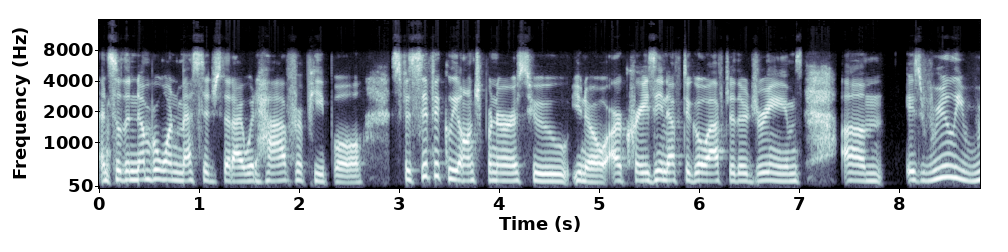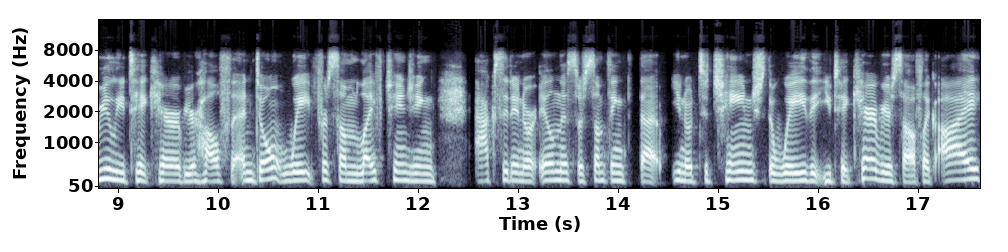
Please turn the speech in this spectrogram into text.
And so the number one message that i would have for people specifically entrepreneurs who you know are crazy enough to go after their dreams um, is really, really take care of your health and don't wait for some life changing accident or illness or something that, you know, to change the way that you take care of yourself. Like I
